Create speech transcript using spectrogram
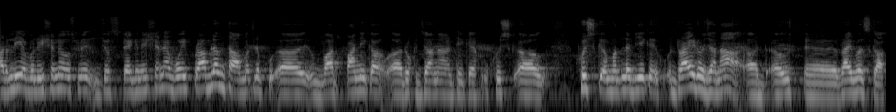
अर्ली एवोल्यूशन है उसमें जो स्टेगनेशन है वो एक प्रॉब्लम था। मतलब आ, पानी का रुक जाना ठीक है? खुश खुश्क मतलब ये कि ड्राइड हो जाना राइवर्स का।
